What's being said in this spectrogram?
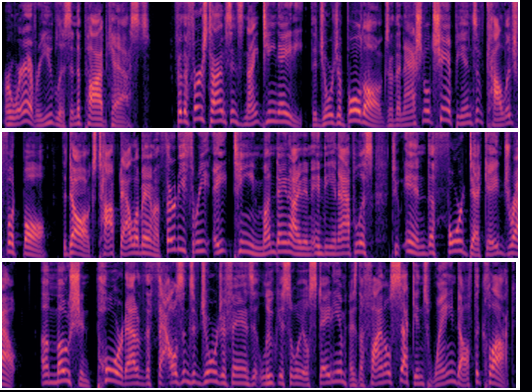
or wherever you listen to podcasts. For the first time since 1980, the Georgia Bulldogs are the national champions of college football. The Dogs topped Alabama 33 18 Monday night in Indianapolis to end the four decade drought. Emotion poured out of the thousands of Georgia fans at Lucas Oil Stadium as the final seconds waned off the clock.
